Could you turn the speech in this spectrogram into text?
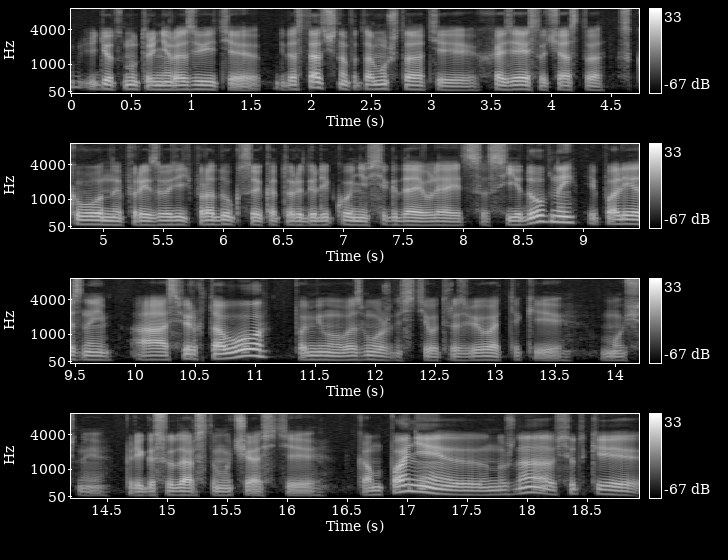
идет внутреннее развитие. Недостаточно, потому что эти хозяйства часто склонны производить продукцию, которая далеко не всегда является съедобной и полезной. А сверх того, помимо возможности вот развивать такие мощные при государственном участии компании нужна все-таки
